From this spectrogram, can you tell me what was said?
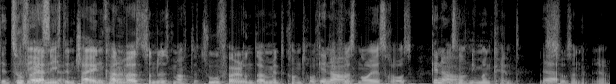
Den Zufalls dass er nicht entscheiden kann, was, sondern es macht der Zufall und damit kommt hoffentlich genau. was Neues raus. Genau. Was noch niemand kennt. Das ja. So seine, ja.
